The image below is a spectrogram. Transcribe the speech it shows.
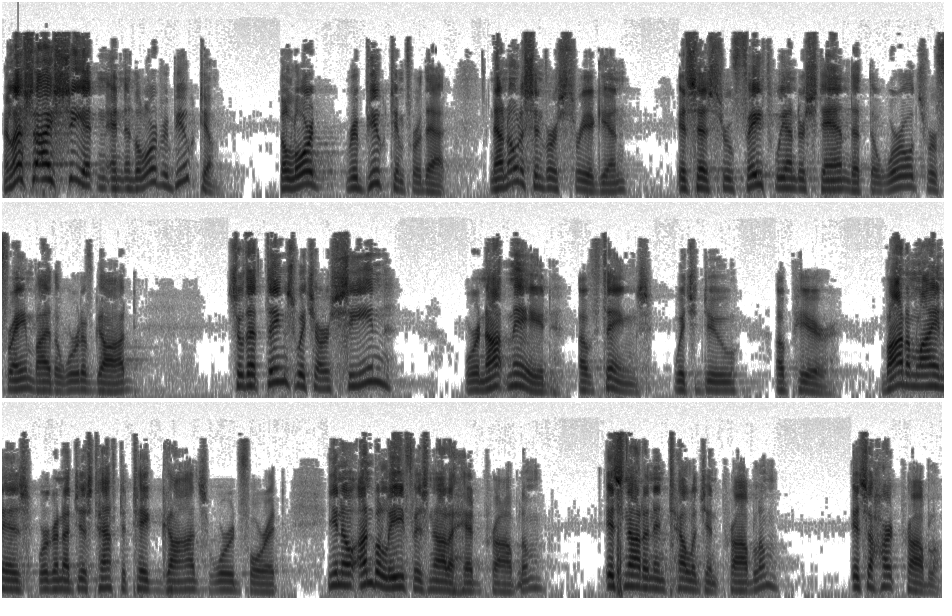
Unless I see it, and, and, and the Lord rebuked him. The Lord rebuked him for that. Now, notice in verse 3 again, it says, Through faith we understand that the worlds were framed by the Word of God, so that things which are seen were not made of things which do appear. Bottom line is, we're going to just have to take God's word for it. You know, unbelief is not a head problem. It's not an intelligent problem. It's a heart problem.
